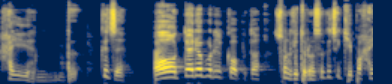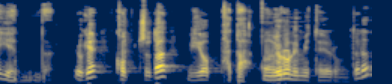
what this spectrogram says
a high hand. 그지? 어, 때려버릴까 보다. 손 이렇게 들어서, 그지? give a high hand. 요게 겁주다, 위협하다. 음, 요런 의미 돼요, 여러분들은.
